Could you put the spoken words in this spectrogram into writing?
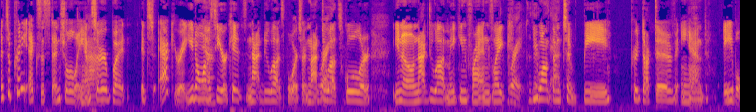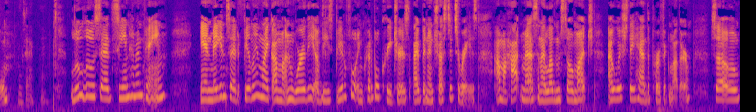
it's a pretty existential answer, but it's accurate. You don't want to see your kids not do well at sports or not do well at school or you know not do well at making friends. Like Right, you want them to be productive and able. Exactly. Lulu said seeing him in pain. And Megan said, feeling like I'm unworthy of these beautiful, incredible creatures I've been entrusted to raise. I'm a hot mess and I love them so much. I wish they had the perfect mother. So,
